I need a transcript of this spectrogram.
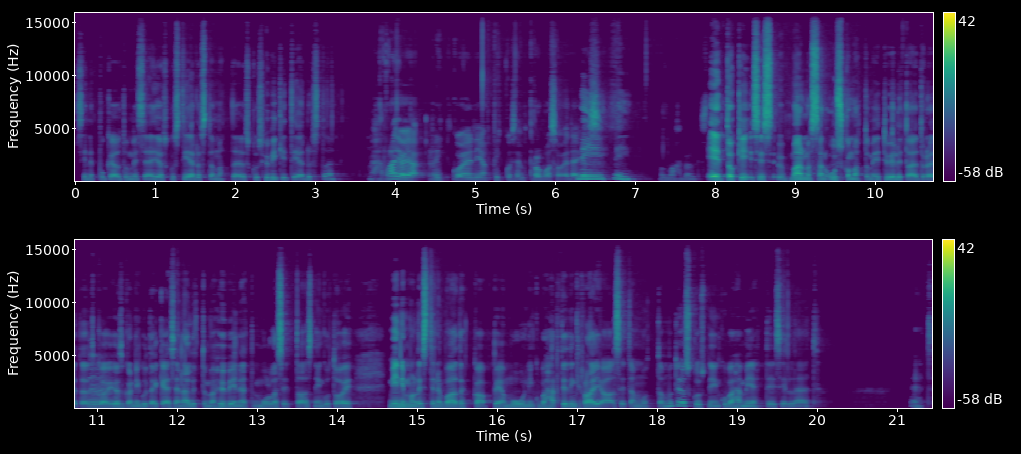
sinne pukeutumiseen, joskus tiedostamatta ja joskus hyvinkin tiedostaen. Vähän rajoja rikkoen ja pikkusen provosoida, niin, jos niin. on mahdollista. En toki, siis maailmassa on uskomattomia tyylitaitureita, jotka, mm. jotka niin tekee sen älyttömän hyvin, että mulla sitten taas niin toi minimalistinen vaatekaappi ja muu niin vähän tietenkin rajaa sitä, mutta, mutta joskus niin vähän miettii silleen, että, että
